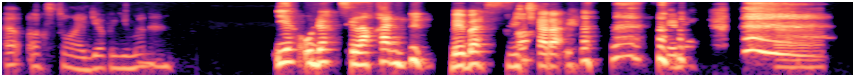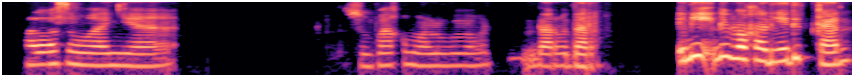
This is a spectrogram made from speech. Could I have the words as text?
Eh, langsung aja apa gimana? Iya, udah silakan bebas oh, bicara. Uh, halo semuanya. Sumpah aku malu banget. Bentar, bentar. Ini ini bakal diedit kan?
